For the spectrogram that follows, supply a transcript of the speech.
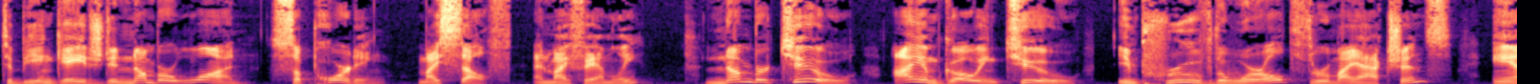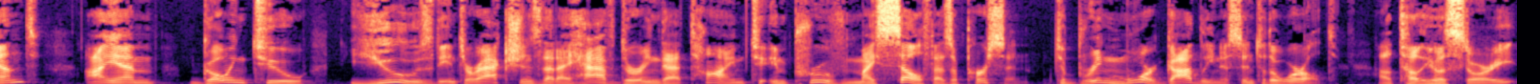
to be engaged in number one, supporting myself and my family. Number two, I am going to improve the world through my actions. And I am going to use the interactions that I have during that time to improve myself as a person, to bring more godliness into the world. I'll tell you a story.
